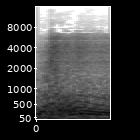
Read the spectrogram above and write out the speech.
Mm.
